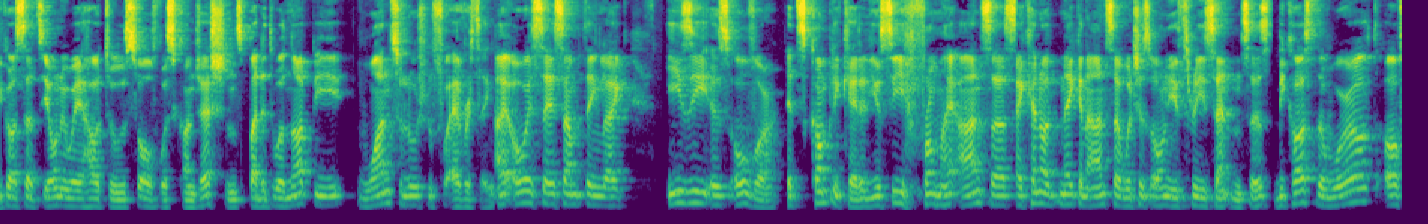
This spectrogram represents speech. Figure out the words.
because that's the only way how to solve with congestions but it will not be one solution for everything i always say something like easy is over. It's complicated. You see from my answers, I cannot make an answer which is only three sentences because the world of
